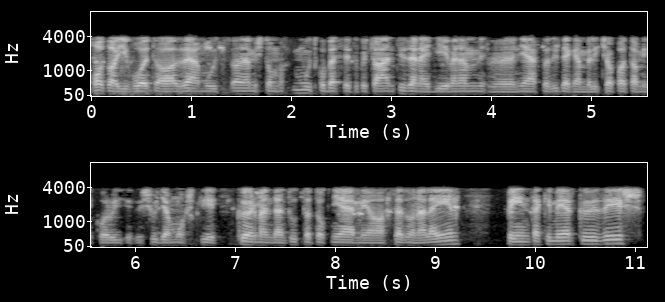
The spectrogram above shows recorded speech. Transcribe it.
hazai volt az elmúlt, nem is tudom, múltkor beszéltük, hogy talán 11 éve nem nyert az idegenbeli csapat, amikor is ugye most ki körmenden tudtatok nyerni a szezon elején. Pénteki mérkőzés,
